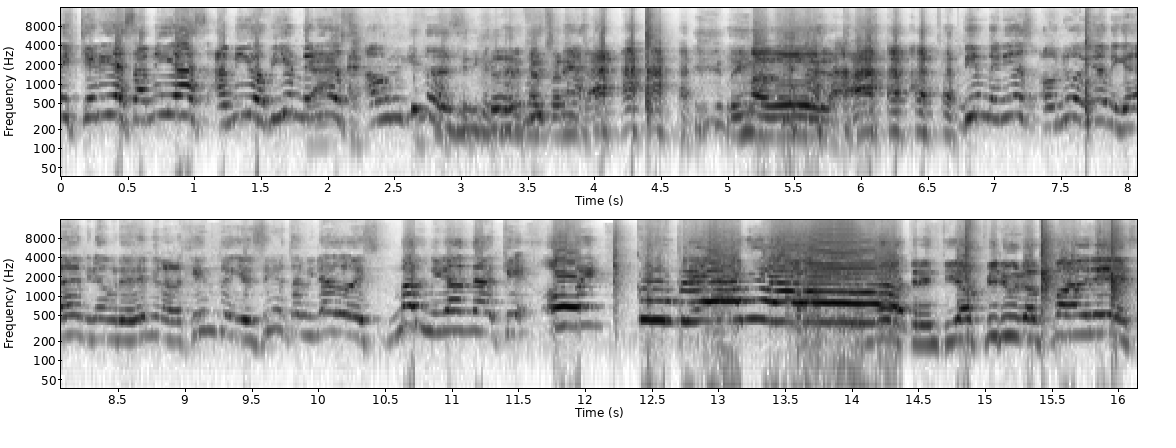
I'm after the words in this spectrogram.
mis queridas amigas, amigos, bienvenidos a un... ¿Qué estás haciendo, hijo de puta? Bienvenidos a un nuevo video de mi canal, mi nombre es Demian Argento y el señor está a mi lado es Mar Miranda que hoy cumple años. 32 pirulos, padres.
